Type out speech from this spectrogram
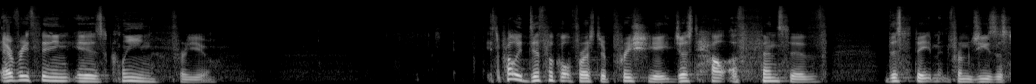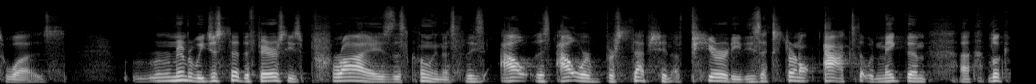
everything is clean for you. It's probably difficult for us to appreciate just how offensive this statement from Jesus was remember we just said the pharisees prize this cleanliness these out, this outward perception of purity these external acts that would make them uh, look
